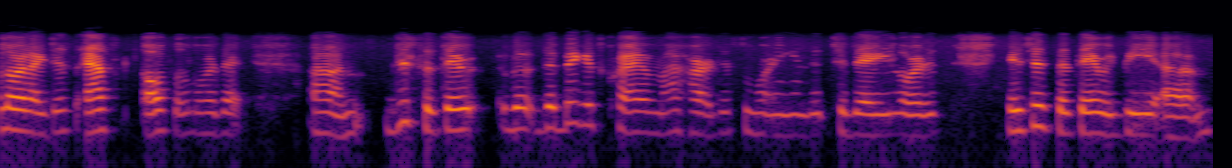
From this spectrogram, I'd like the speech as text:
Lord, I just ask also, Lord, that um, just that there, the, the biggest cry of my heart this morning and today, Lord, is, is just that there would be um,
